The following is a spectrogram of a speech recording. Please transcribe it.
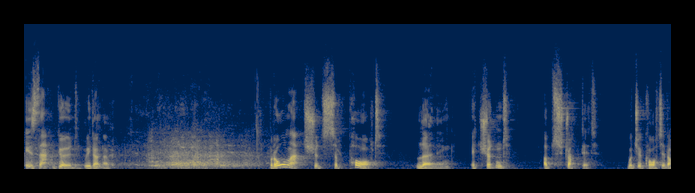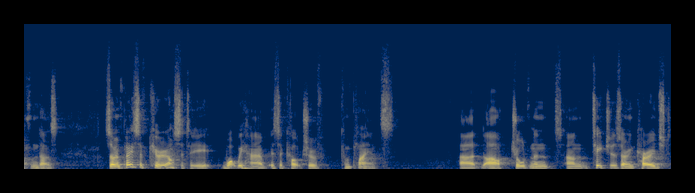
is that good? We don't know. But all that should support learning. It shouldn't obstruct it, which of course it often does. So, in place of curiosity, what we have is a culture of compliance. Uh, our children and, and teachers are encouraged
